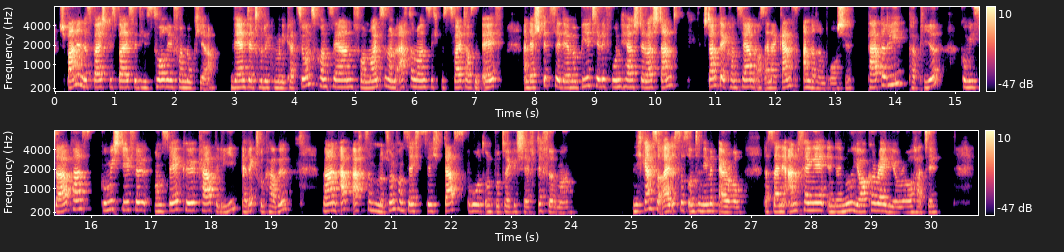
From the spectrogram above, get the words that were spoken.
Spannend ist beispielsweise die Historie von Nokia. Während der Telekommunikationskonzern von 1998 bis 2011 an der Spitze der Mobiltelefonhersteller stand, stammt der Konzern aus einer ganz anderen Branche. Paperie, Papier, Kommissarpass, Gummistiefel und Säkö Kapeli, Elektrokabel, waren ab 1865 das Brot- und Buttergeschäft der Firma. Nicht ganz so alt ist das Unternehmen Arrow, das seine Anfänge in der New Yorker Radio Row hatte.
